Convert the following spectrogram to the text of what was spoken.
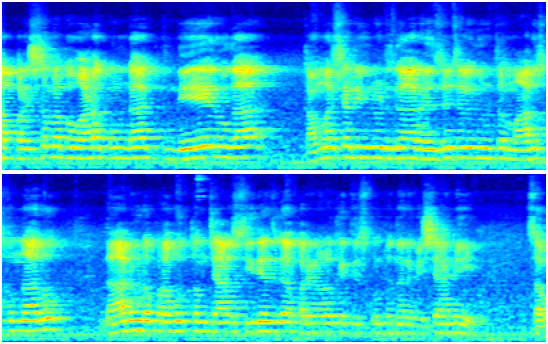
ఆ పరిశ్రమకు వాడకుండా నేరుగా కమర్షియల్ యూనిట్స్గా రెసిడెన్షియల్ యూనిట్స్ మారుస్తున్నారు దాన్ని కూడా ప్రభుత్వం చాలా సీరియస్గా పరిగణలోకి తీసుకుంటుందనే విషయాన్ని సభ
